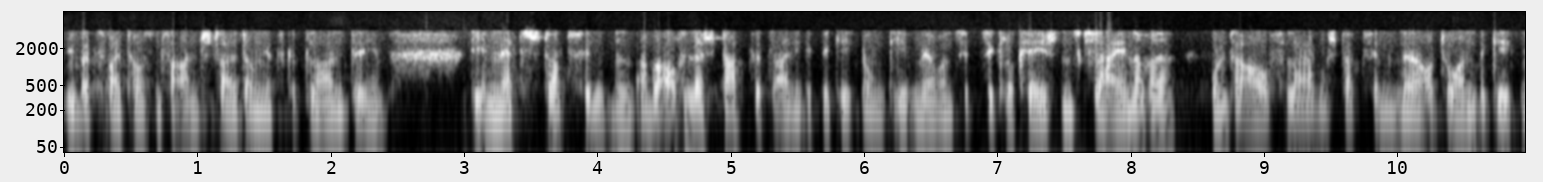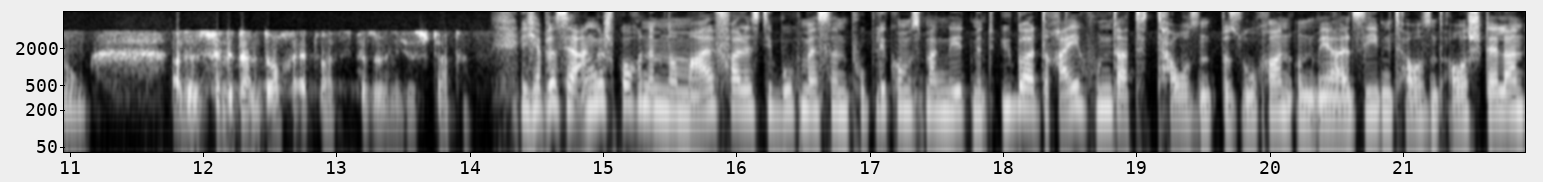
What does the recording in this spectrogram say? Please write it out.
über 2000 Veranstaltungen jetzt geplant, die, die im Netz stattfinden. Aber auch in der Stadt wird es einige Begegnungen geben. Wir haben 70 Locations, kleinere, unter Auflagen stattfindende Autorenbegegnungen. Also es findet dann doch etwas Persönliches statt. Ich habe das ja angesprochen, im Normalfall ist die Buchmesse ein Publikumsmagnet mit über 300.000 Besuchern und mehr als 7.000 Ausstellern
